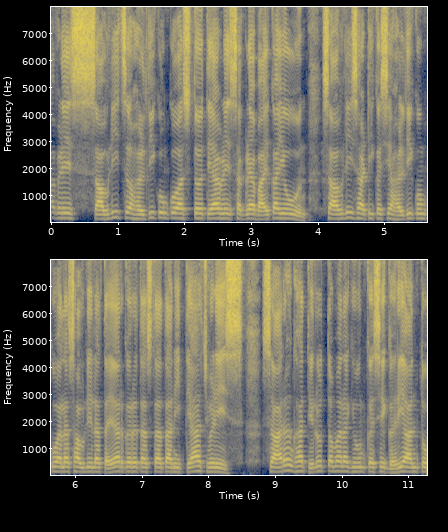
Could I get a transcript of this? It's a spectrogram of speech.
त्यावेळेस सावलीचं हळदी कुंकू असतं त्यावेळेस सगळ्या बायका येऊन सावलीसाठी कशी हळदी कुंकवाला सावलीला तयार करत असतात आणि त्याच वेळेस सारंग हा तिलोत्तमाला घेऊन कसे घरी आणतो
